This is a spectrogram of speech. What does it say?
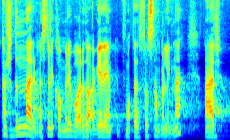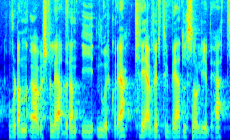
kanskje det nærmeste vi kommer i våre dager måte, for å sammenligne, er hvordan den øverste lederen i Nord-Korea krever tilbedelse og lydighet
